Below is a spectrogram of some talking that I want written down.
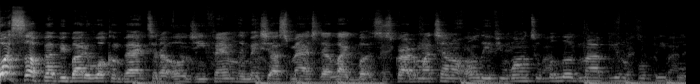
What's up, everybody? Welcome back to the OG family. Make sure y'all smash that like button. Subscribe to my channel only if you want to. But look, my beautiful people,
